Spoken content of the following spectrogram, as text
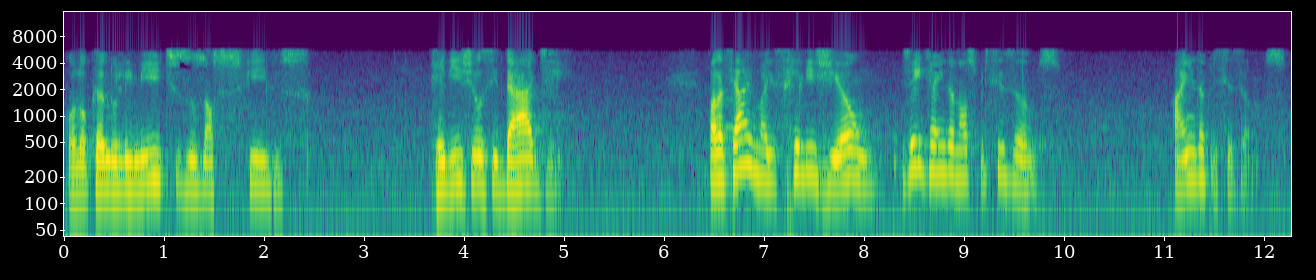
Colocando limites nos nossos filhos. Religiosidade. Fala assim, ai, mas religião, gente, ainda nós precisamos. Ainda precisamos.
